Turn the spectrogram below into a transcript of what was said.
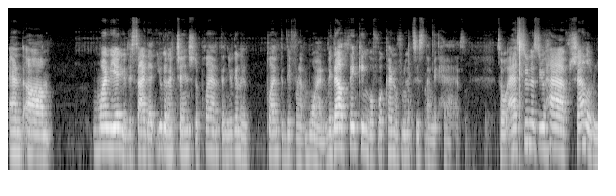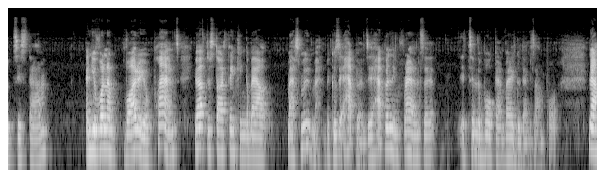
And um, one year you decide that you're going to change the plant and you're going to plant a different one without thinking of what kind of root system it has. So as soon as you have shallow root system, and you want to water your plants, you have to start thinking about mass movement because it happens. It happened in France. Uh, it's in the book, a very good example. Now,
